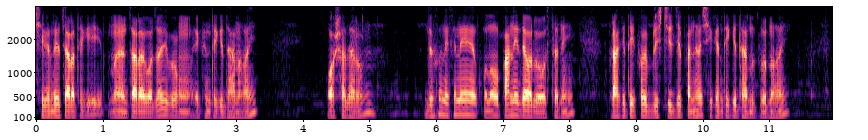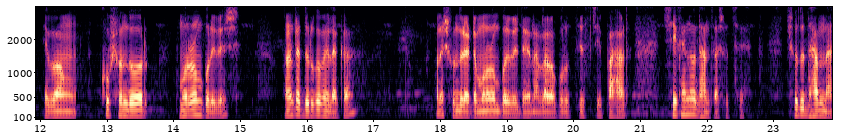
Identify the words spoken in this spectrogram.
সেখান থেকে চারা থেকে চারা গজায় এবং এখান থেকে ধান হয়। অসাধারণ। দেখুন, এখানে কোনো পানি দেওয়ার ব্যবস্থা নেই। প্রাকৃতিকভাবে বৃষ্টির যে পানি হয়, সেখান থেকে ধান উৎপন্ন হয় এবং খুব সুন্দর মনোরম পরিবেশ। অনেকটা দুর্গম এলাকা। অনেক সুন্দর একটা মনোরম পরিবেশ। দেখেন, আল্লাহর অপরূপ সৃষ্টি, পাহাড়। সেখানেও ধান চাষ হচ্ছে। শুধু ধান না,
